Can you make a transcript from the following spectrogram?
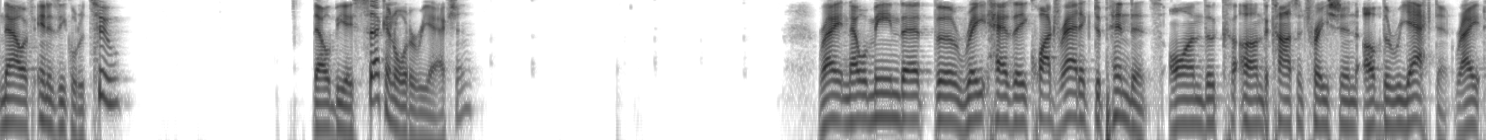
Now, if n is equal to 2, that would be a second order reaction. Right? And that would mean that the rate has a quadratic dependence on the on the concentration of the reactant, right?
